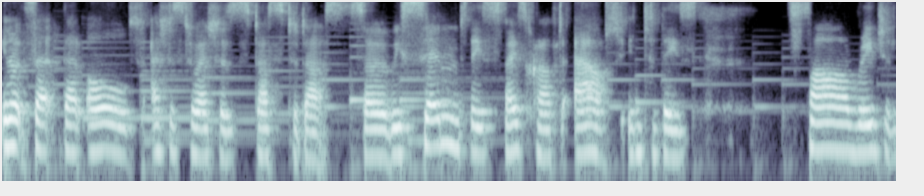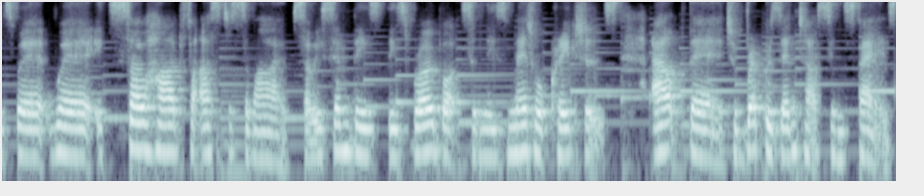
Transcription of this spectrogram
you know, it's that, that old ashes to ashes, dust to dust. So we send these spacecraft out into these far regions where where it's so hard for us to survive. So we send these these robots and these metal creatures out there to represent us in space.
